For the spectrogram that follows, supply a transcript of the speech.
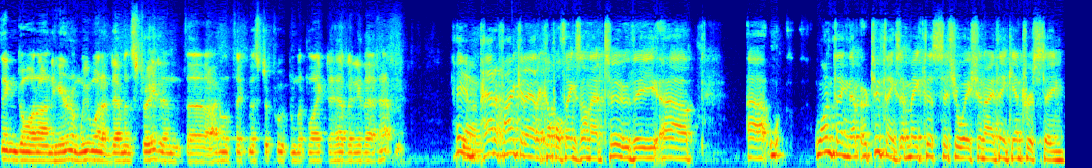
thing going on here, and we want to demonstrate. And uh, I don't think Mr. Putin would like to have any of that happen. Hey, and Pat, if I could add a couple things on that too. The uh, uh, one thing that, or two things that make this situation, I think, interesting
